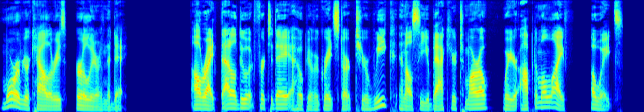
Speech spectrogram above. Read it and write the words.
more of your calories earlier in the day. All right, that'll do it for today. I hope you have a great start to your week, and I'll see you back here tomorrow where your optimal life awaits.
